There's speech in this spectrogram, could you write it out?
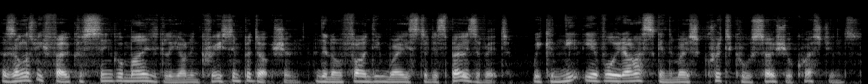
As long as we focus single-mindedly on increasing production and then on finding ways to dispose of it, we can neatly avoid asking the most critical social questions.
